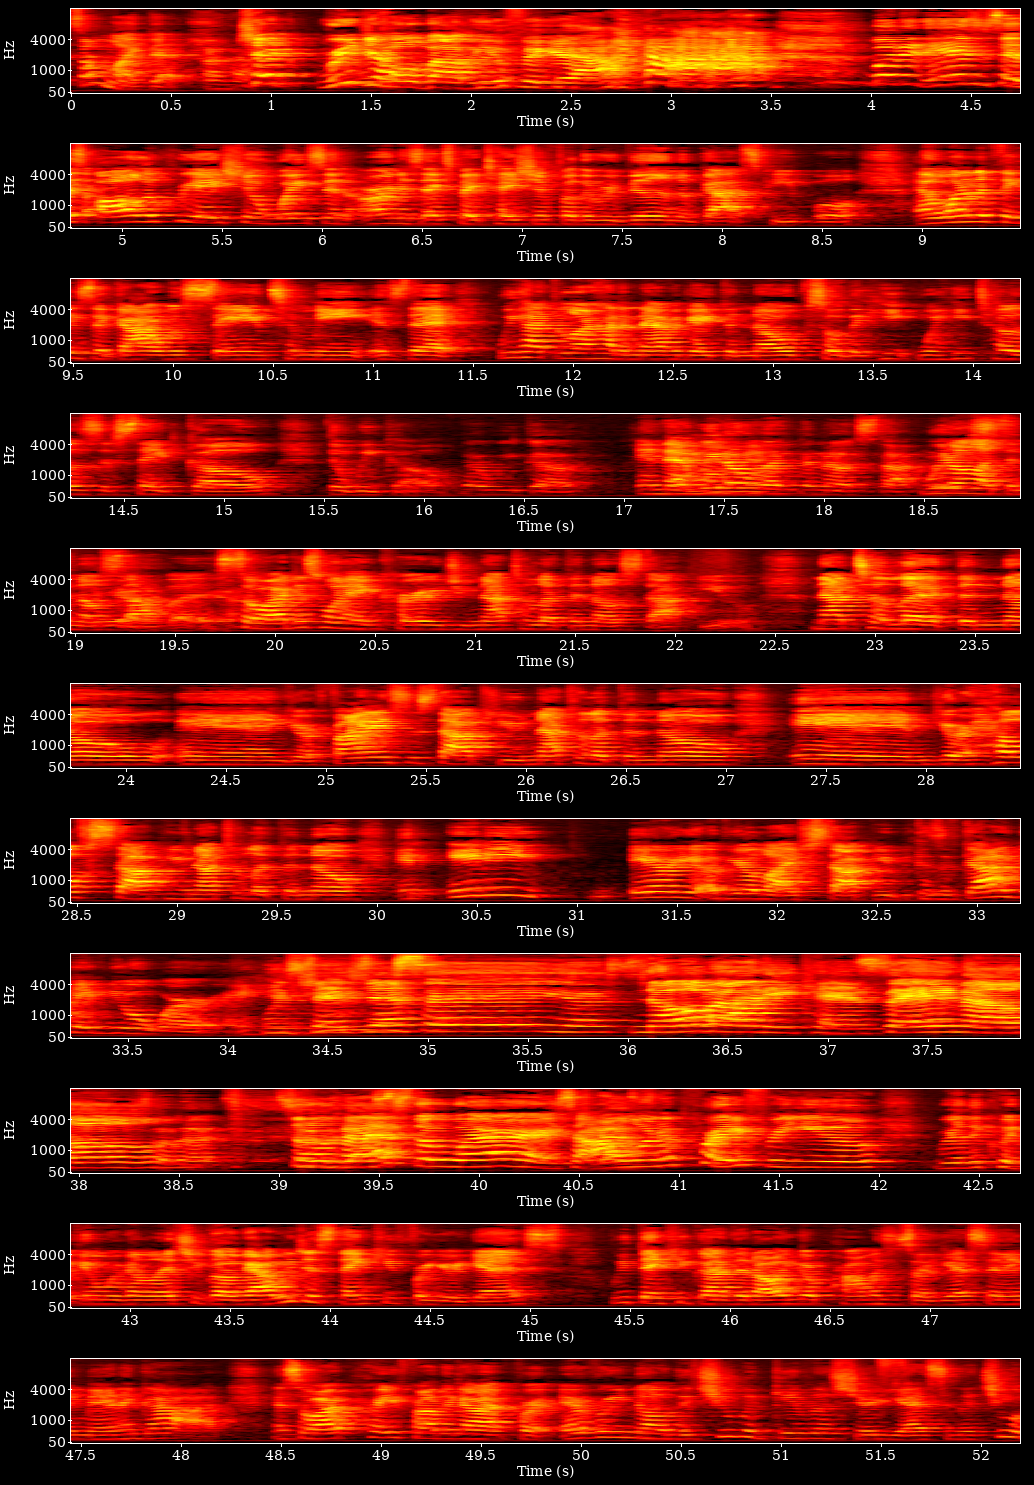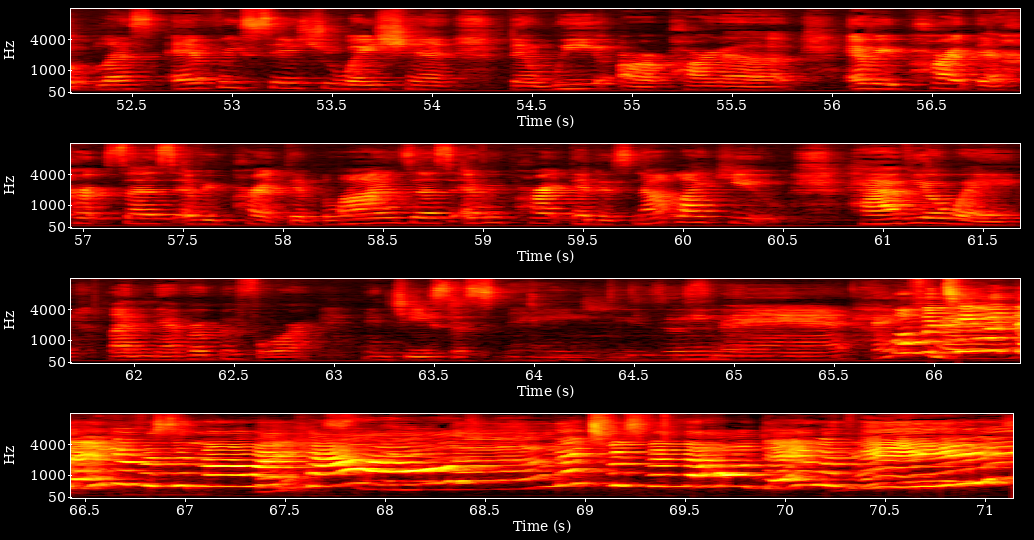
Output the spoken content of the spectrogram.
something like that. Okay. Check, read your whole Bible, you'll figure it out. but it is, it says, all of creation waits in earnest expectation for the revealing of God's people. And one of the things that God was saying to me is that we have to learn how to navigate the no so that he, when he tells us to say go, that we go. There we go. In that and we don't let the no stop us. We don't let the no Yeah, stop us. yeah. So I just want to encourage you not to let the no stop you. Not to let the no in your finances stop you. Not to let the no in your health stop you. Not to let the no in any area of your life stop you. Because if God gave you a word and He when says Jesus yes, say yes, nobody can say no. So that's So that's the word. So I want to pray for you really quick and we're going to let you go. God, we just thank you for your yes. We thank you, God, that all your promises are yes and amen and God. And so I pray, Father God, for every no that you would give us your yes and that you would bless every situation that we are a part of. Every part that hurts us, every part that blinds us, every part that is not like you. Have your way like never before. In Jesus' name. Jesus' Amen. name. Well, Fatima, thank you for sitting on my couch. Thanks for spending the whole day with me.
